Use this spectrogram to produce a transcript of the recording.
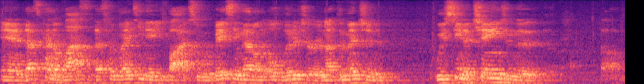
and that's kind of lasted, that's from 1985. So we're basing that on old literature, and not to mention, we've seen a change in the um,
